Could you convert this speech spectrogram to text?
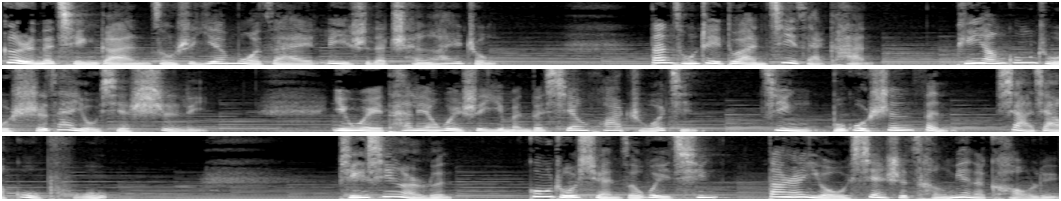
个人的情感总是淹没在历史的尘埃中。单从这段记载看，平阳公主实在有些势利，因为贪恋卫氏一门的鲜花着锦，竟不顾身份下嫁故仆。平心而论，公主选择卫青，当然有现实层面的考虑。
